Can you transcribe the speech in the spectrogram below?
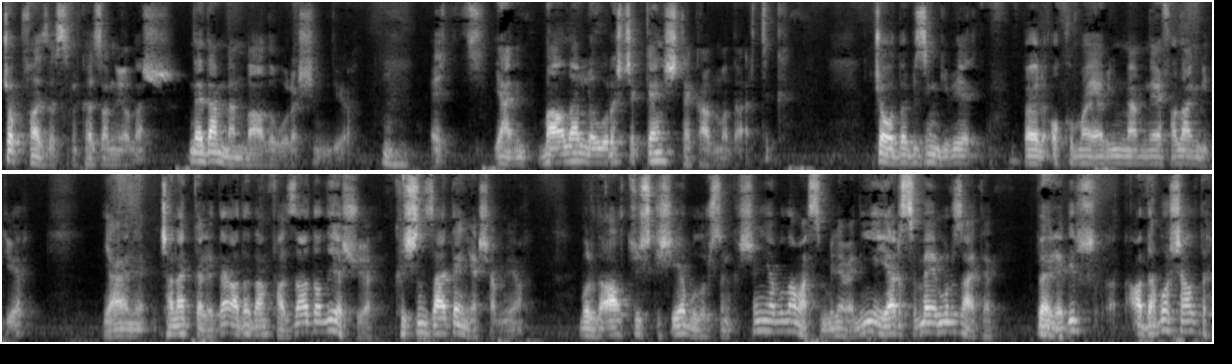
çok fazlasını kazanıyorlar. Neden ben bağla uğraşayım diyor. Yani bağlarla uğraşacak genç de kalmadı artık. Çoğu da bizim gibi böyle okumaya bilmem neye falan gidiyor. Yani Çanakkale'de adadan fazla adalı yaşıyor. Kışın zaten yaşamıyor. Burada 600 kişiye bulursun kışın ya bulamazsın bilemedin ya yarısı memur zaten. Böyle bir ada boşaldı.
